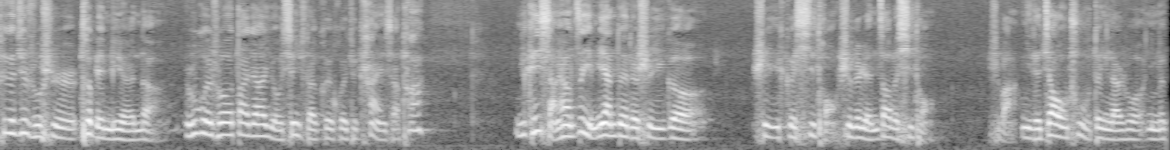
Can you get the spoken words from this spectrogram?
黑客技术是特别迷人的。如果说大家有兴趣的，可以回去看一下。它，你可以想象自己面对的是一个，是一个系统，是个人造的系统。是吧？你的教务处对你来说，你们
